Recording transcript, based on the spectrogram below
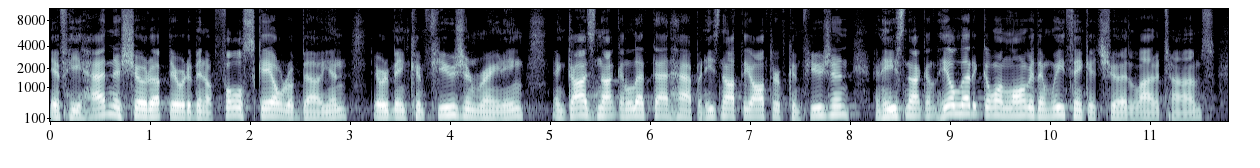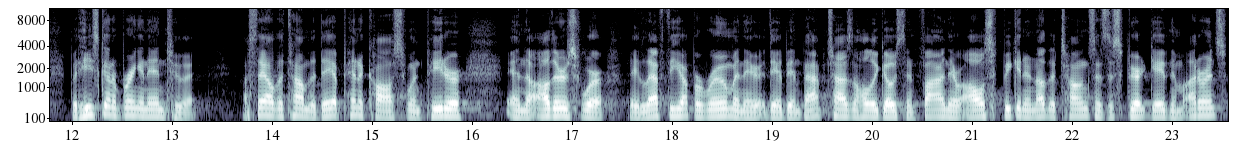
If he hadn't have showed up, there would have been a full-scale rebellion. There would have been confusion reigning, and God's not going to let that happen. He's not the author of confusion, and he's not going. He'll let it go on longer than we think it should a lot of times, but he's going to bring an end to it. I say all the time, the day of Pentecost, when Peter and the others were, they left the upper room and they, they had been baptized in the Holy Ghost and fire, and they were all speaking in other tongues as the Spirit gave them utterance.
